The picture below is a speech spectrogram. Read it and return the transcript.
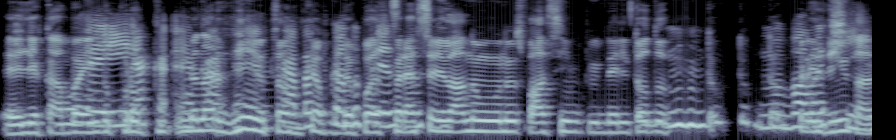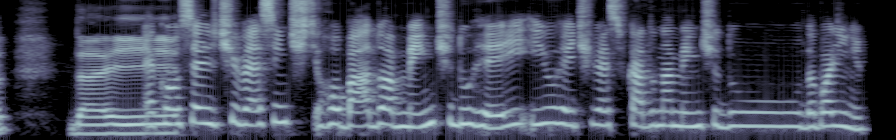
ele acaba indo pro, aca pro menorzinho, então depois aparece ele lá no, no espacinho dele todo, uhum, presinho, sabe? Daí... É como se ele tivesse roubado a mente do rei e o rei tivesse ficado na mente do, da bolinha.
